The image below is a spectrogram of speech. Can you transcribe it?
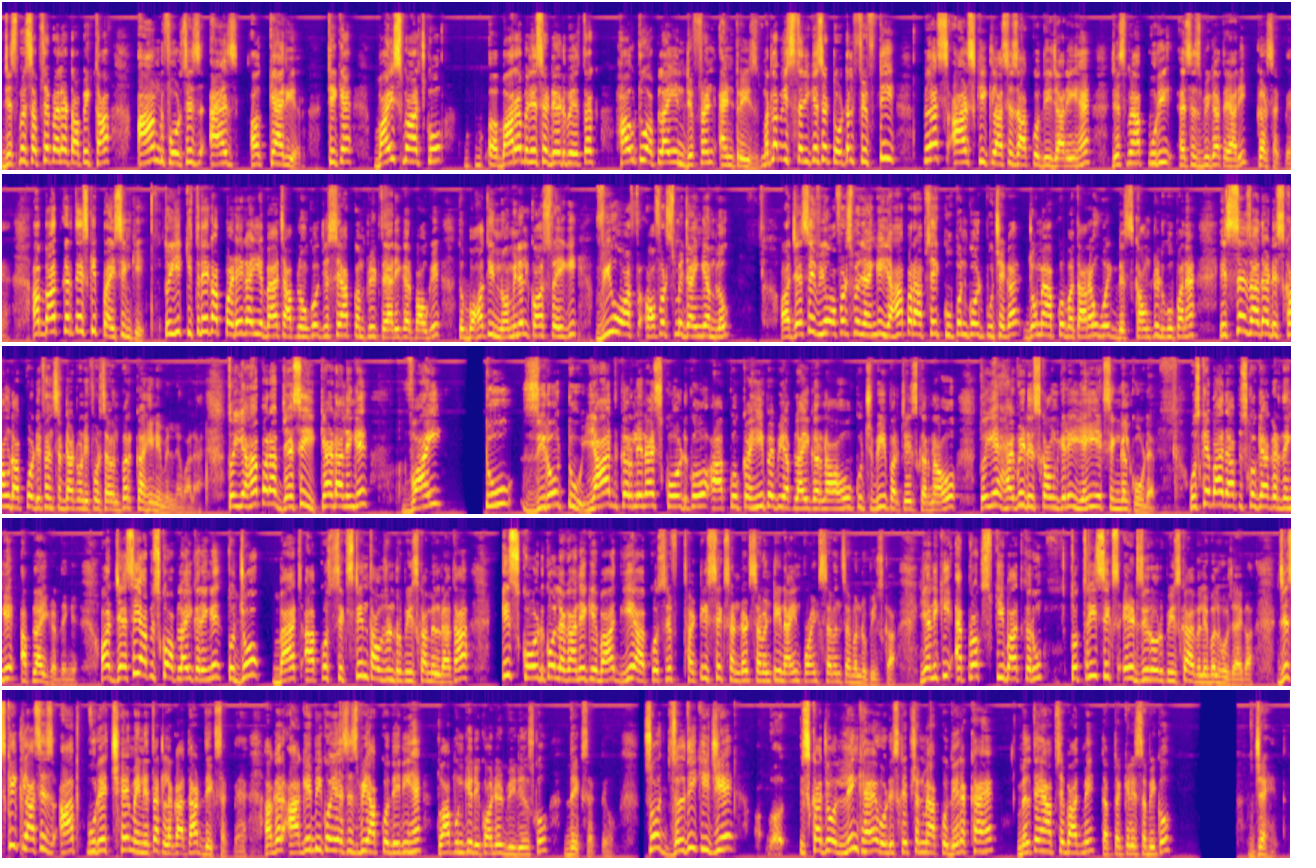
जिसमें सबसे पहला टॉपिक था armed forces as a career ठीक है? 22 मार्च को 12 बजे से डेढ़ बजे तक how to apply in different entries मतलब इस तरीके से टोटल 50 प्लस आर्ट्स की क्लासेस आपको दी जा रही हैं, जिसमें आप पूरी एसएसबी का तैयारी कर सकते हैं। अब बात करते हैं इसकी प्राइसिंग की। तो ये कितने का पड़ेगा ये बैच आप लोगों को, जिससे आप कंप्लीट तैयारी कर पाओगे? तो बहुत ही नॉमिनल कॉस्ट रहेगी। व्यू ऑफर्स में जाएँगे हम लोग। और जैसे व्यू ऑफर्स में जाएँगे, यहाँ पर आपसे एक कूपन कोड पूछेगा, जो मैं आपको बता रहा हूँ, वो एक डिस्काउंटेड कूपन है। इससे ज़्यादा डिस्काउंट आपको डिफेंस अड्डा ट्वेंटी पर कहीं नहीं मिलने वाला है। तो यहाँ पर आप जैसे ही क्या डालेंगे? Y two zero two. याद कर लेना इस कोड को, आपको कहीं पे भी अप्लाई करना हो, कुछ भी परचेज करना हो तो ये हैवी डिस्काउंट के लिए यही एक सिंगल कोड है। उसके बाद आप इसको क्या कर देंगे? अप्लाई कर देंगे। और जैसे ही आप इसको अप्लाई करेंगे तो जो बैच आपको सिक्सटीन थाउज़ेंड रुपीज़ का मिल रहा था, इस कोड को लगाने के बाद ये आपको सिर्फ़ thirty six hundred seventy nine point seven seven rupees का। यानी कि अप्रोक्स की बात करूँ तो three six eight zero rupees का अवेलेबल हो जाएगा जिसकी क्लासेस आप पूरे छः महीने तक लगातार देख सकते हैं। अगर आगे भी कोई एसएसबी आपको देनी है तो आप उनकी रिकॉर्डेड वीडियोस को देख सकते हो। सो so, जल्दी कीजिए। इसका जो लिंक है वो डिस्क्रिप्शन में आपको दे रखा है। मिलते हैं आपसे बाद में। तब तक के लिए सभी को जय हिंद।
